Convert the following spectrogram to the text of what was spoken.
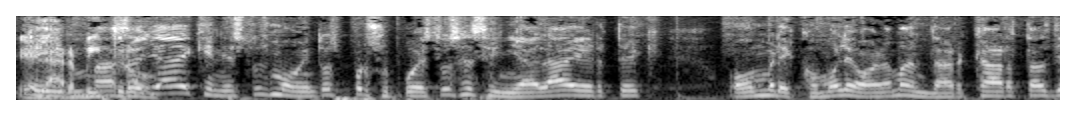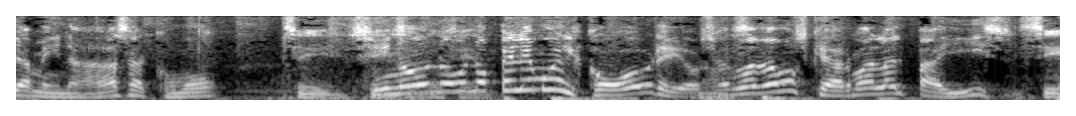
El eh, árbitro. más allá de que en estos momentos, por supuesto, se señala a Ertec, hombre, ¿cómo le van a mandar cartas de amenaza? ¿Cómo? Sí, Sí, sí, no, sí, no, sí. no pelemos el cobre, o sea, no hagamos quedar mal al país. Sí,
